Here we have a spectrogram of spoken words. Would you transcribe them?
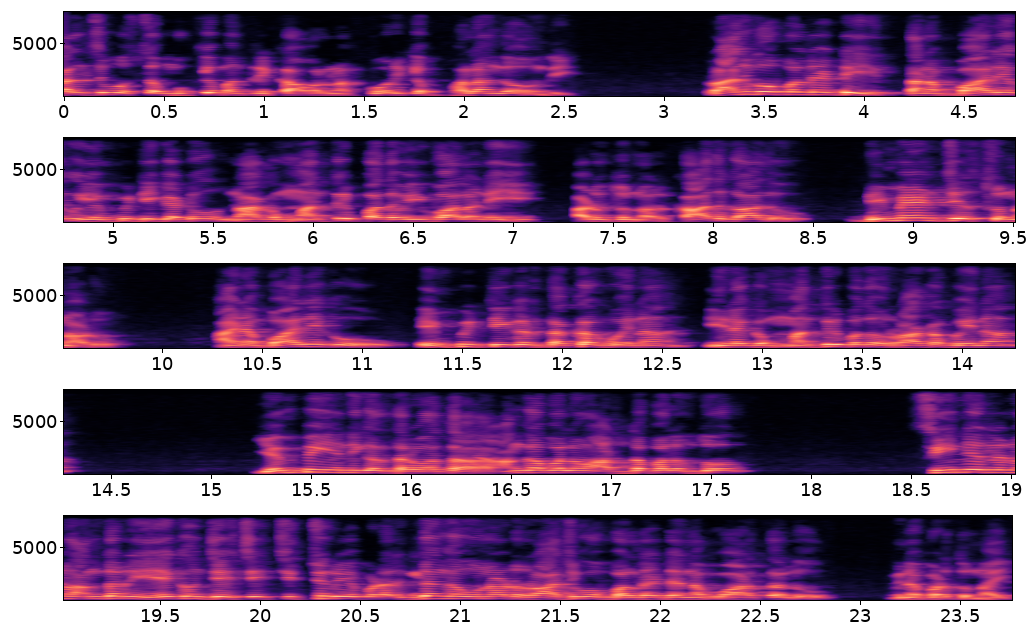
కలిసి వస్తే ముఖ్యమంత్రి కావాలన్న కోరిక బలంగా ఉంది. రాజగోపాల్ రెడ్డి తన భార్యకు ఎంపీ టికెట్ నాకు మంత్రి పదవి ఇవ్వాలని అడుగుతున్నారు. కాదు కాదు డిమాండ్ చేస్తున్నాడు. ఆయన భార్యకు ఎంపీ టికెట్ దక్కకపోయినా ఈయనకు మంత్రి పదవి రాకపోయినా ఎంపీ ఎన్నికల తర్వాత అంగబలం అర్ధబలంతో సీనియర్లను అందరిని ఏకం చేసి చిచ్చు రేపడానికి సిద్ధంగా ఉన్నాడు రాజగోపాల్ రెడ్డి అన్న వార్తలు వినపడుతున్నాయి.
